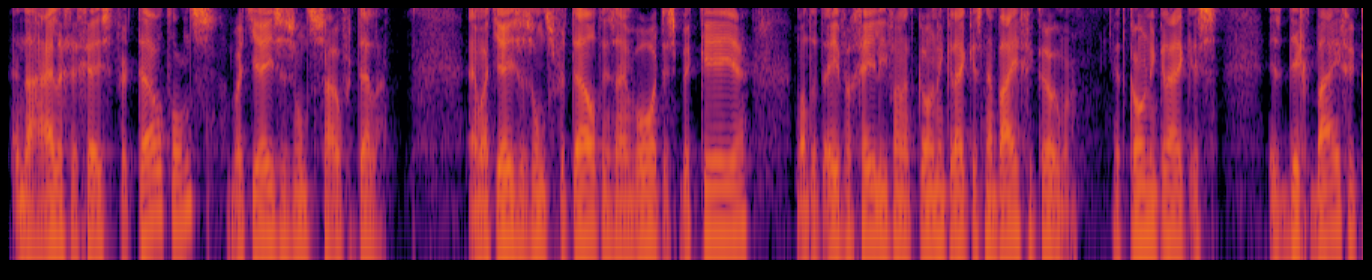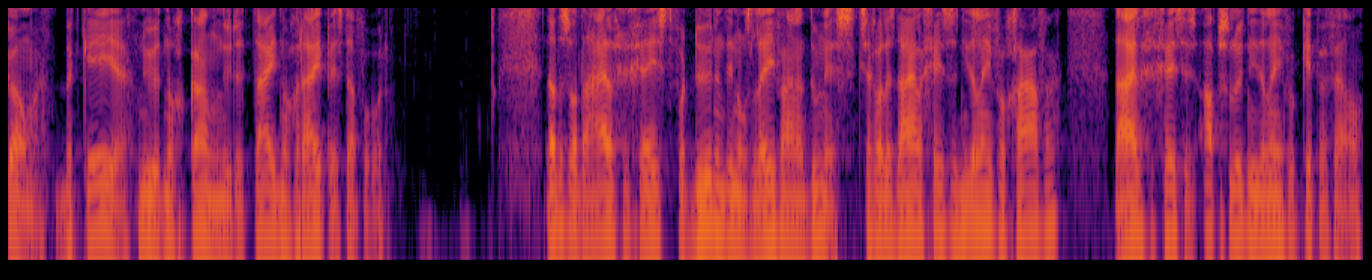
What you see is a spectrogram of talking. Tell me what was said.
En de Heilige Geest vertelt ons wat Jezus ons zou vertellen. En wat Jezus ons vertelt in zijn woord is: bekeer je, want het evangelie van het koninkrijk is nabij gekomen. Het koninkrijk is, is dichtbij gekomen. Bekeer je nu het nog kan, nu de tijd nog rijp is daarvoor. Dat is wat de Heilige Geest voortdurend in ons leven aan het doen is. Ik zeg wel eens, de Heilige Geest is niet alleen voor gaven. De Heilige Geest is absoluut niet alleen voor kippenvel.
